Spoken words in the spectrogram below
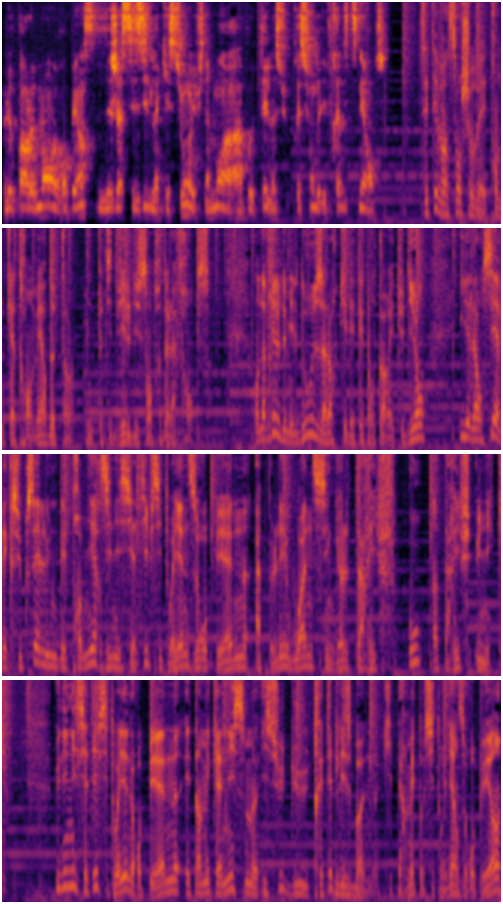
le Parlement européen s'était déjà saisi de la question et finalement a, a voté la suppression des frais d'itinérance. C'était Vincent Chauvet, 34 ans, maire de Tain, une petite ville du centre de la France. En avril 2012, alors qu'il était encore étudiant, il a lancé avec succès l'une des premières initiatives citoyennes européennes appelée One Single Tarif, ou un tarif unique. Une initiative citoyenne européenne est un mécanisme issu du traité de Lisbonne qui permet aux citoyens européens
